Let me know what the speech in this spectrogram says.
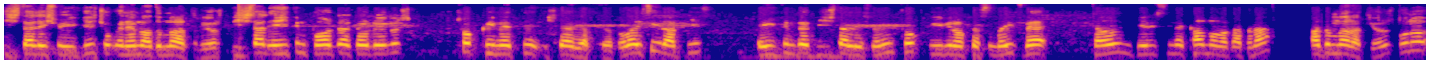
dijitalleşme ilgili çok önemli adımlar atılıyor. Dijital eğitim koordinatörlüğümüz çok kıymetli işler yapıyor. Dolayısıyla biz eğitimde dijitalleşmenin çok iyi bir noktasındayız ve çağın gerisinde kalmamak adına adımlar atıyoruz. Bunu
